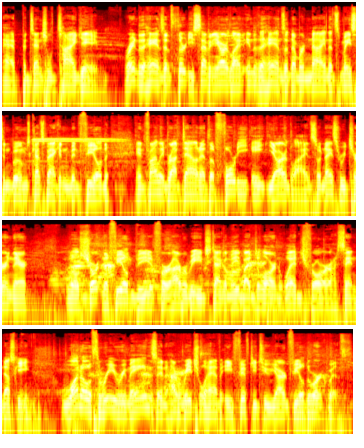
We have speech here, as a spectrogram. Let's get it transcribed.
a potential tie game. Right into the hands at 37 yard line, into the hands at number 9. That's Mason Booms. Cuts back into midfield and finally brought down at the 48 yard line. So nice return there. Will shorten the field beat for Harbor Beach. Tackle made by DeLorean Wedge for Sandusky. 103 remains, and Harbor Beach will have a 52 yard field to work with.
